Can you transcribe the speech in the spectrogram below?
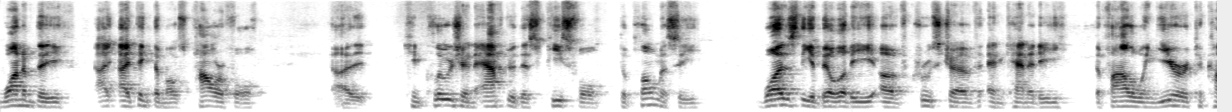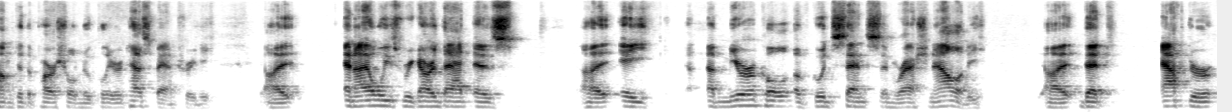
one of the I, I think the most powerful uh, conclusion after this peaceful diplomacy was the ability of Khrushchev and Kennedy the following year to come to the partial nuclear test ban treaty. And I always regard that as uh, a, a miracle of good sense and rationality uh, that after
